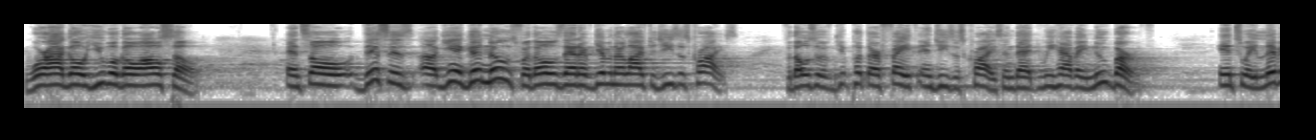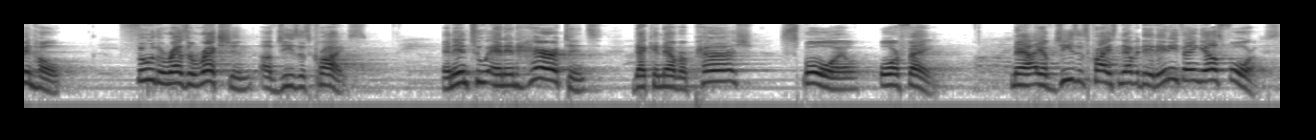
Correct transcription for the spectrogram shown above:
Where I go, you will go also. And so this is, again, good news for those that have given their life to Jesus Christ, for those who have put their faith in Jesus Christ, and that we have a new birth into a living hope through the resurrection of Jesus Christ, and into an inheritance that can never perish, spoil, or fade. Now, if Jesus Christ never did anything else for us,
